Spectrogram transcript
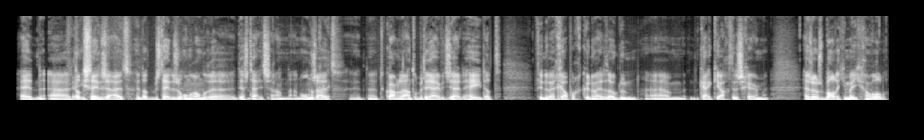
En eh, dat besteden ze uit. En dat besteden ze onder andere destijds aan, aan ons uit. En, toen kwamen er een aantal bedrijven die zeiden: hey, dat vinden wij grappig, kunnen wij dat ook doen? Ehm, kijk je achter de schermen. En zo is het balletje een beetje gaan rollen.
